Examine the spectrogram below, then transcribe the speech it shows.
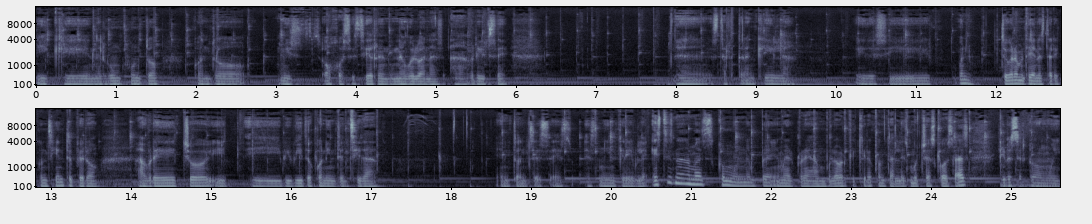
y que en algún punto cuando mis ojos se cierren y no vuelvan a, abrirse, eh, estar tranquila y decir, bueno, seguramente ya no estaré consciente, pero habré hecho y, vivido con intensidad. Entonces es, muy increíble. Este es nada más como un primer preámbulo porque quiero contarles muchas cosas. Quiero ser como muy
